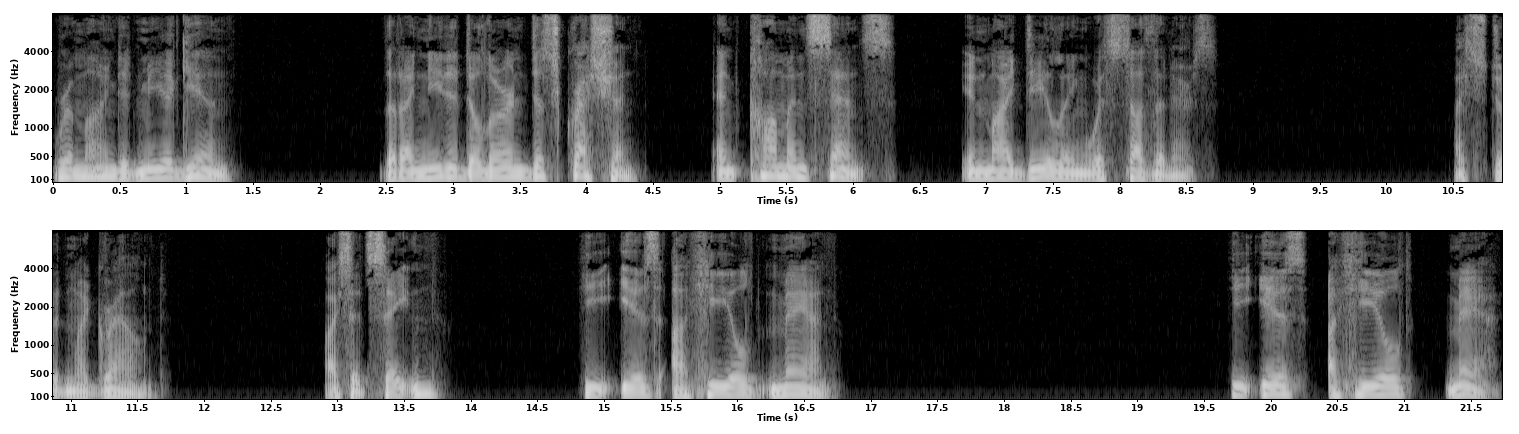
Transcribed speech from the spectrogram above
reminded me again that I needed to learn discretion and common sense in my dealing with Southerners. I stood my ground. I said, Satan, he is a healed man. He is a healed man.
